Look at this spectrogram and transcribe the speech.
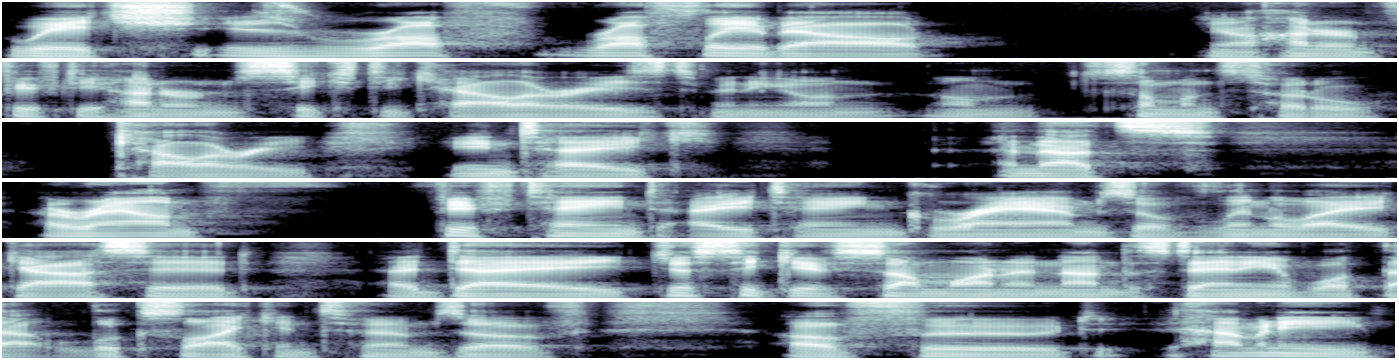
which is rough, roughly about you know 150, 160 calories, depending on on someone's total calorie intake, and that's around 15 to 18 grams of linoleic acid a day, just to give someone an understanding of what that looks like in terms of of food, how many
